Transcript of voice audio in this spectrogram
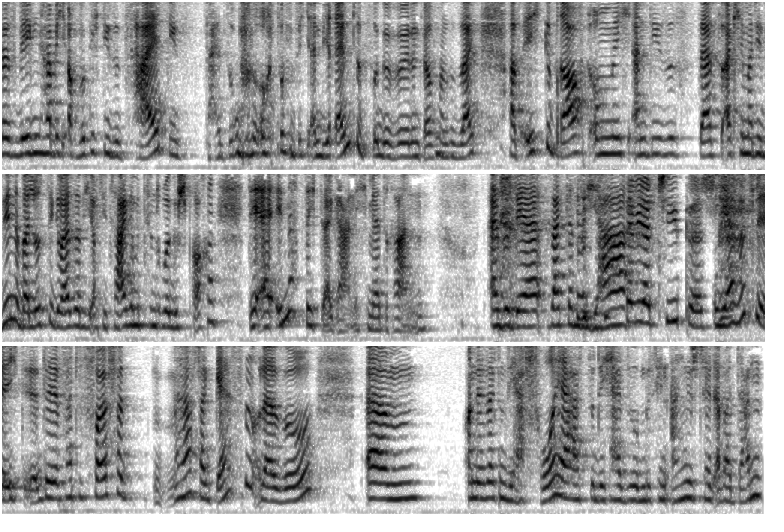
deswegen habe ich auch wirklich diese Zeit, die es halt so braucht, um sich an die Rente zu gewöhnen, was man so sagt, habe ich gebraucht, um mich an dieses da zu akklimatisieren. Aber lustigerweise habe ich auch die Tage mit Tim drüber gesprochen. Der erinnert sich da gar nicht mehr dran. Also der sagt dann so, ja. Das ist ja wieder typisch. Ja, wirklich. Der, der hat es voll ver, ja, vergessen oder so. Ähm, und er sagt uns, ja, vorher hast du dich halt so ein bisschen angestellt, aber dann,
